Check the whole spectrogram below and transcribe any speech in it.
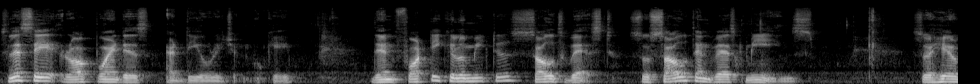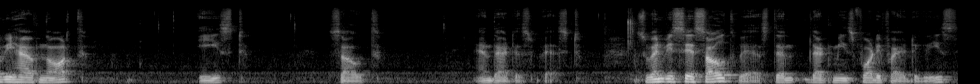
So let's say Rock Point is at the origin, okay? Then 40 kilometers southwest. So south and west means, so here we have north, east, south, and that is west. So when we say southwest, then that means 45 degrees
